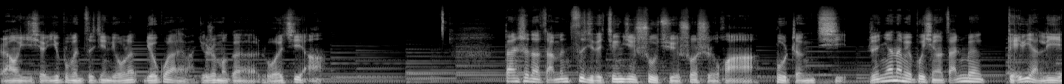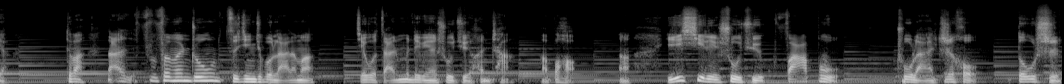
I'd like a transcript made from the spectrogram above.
然后一些一部分资金流了流过来了嘛，就这么个逻辑啊。但是呢，咱们自己的经济数据，说实话啊，不争气，人家那边不行，咱这边给点力啊，对吧？那分分分钟资金就不来了吗？结果咱们这边数据很差啊，不好啊，一系列数据发布出来之后都是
